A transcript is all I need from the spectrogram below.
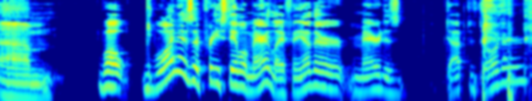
um, Well, one has a pretty stable married life, and the other married his adopted daughter.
